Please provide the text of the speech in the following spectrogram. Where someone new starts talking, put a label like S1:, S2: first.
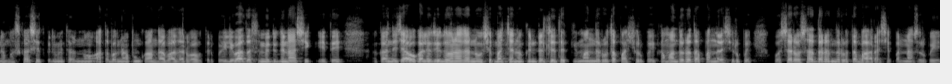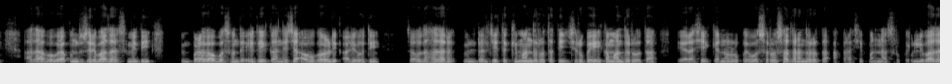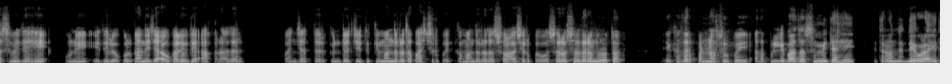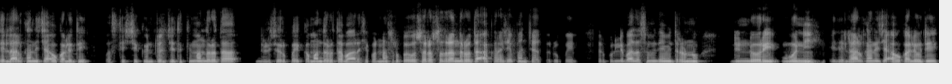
S1: नमस्कार शेतकरी मित्रांनो. आता बघणार आपण कांदा बाजारभाव. तर पहिली बाजार समिती होती नाशिक. येथे कांद्याची अवकाली होती दोन हजार नऊशे पंच्याण्णव क्विंटलचे. तर किमान दर होता पाचशे रुपये कमाल दर होता पंधराशे रुपये व सर्वसाधारण दर होता बाराशे पन्नास रुपये. आता बघूया आपण दुसरी बाजार समिती पिंपळगाव बसवंत. येथे कांद्याची अवकाळी आली होती चौदा हजार क्विंटलची. तर किमान दर होता तीनशे रुपये कमाल दर होता तेराशे एक्क्याण्णव रुपये व सर्वसाधारण दर होता अकराशे पन्नास रुपये. कुल्ली बाजार समिती हे पुणे. येथे लोकल कांद्याची अवकाळी होती अकरा हजार पंच्याहत्तर क्विंटलची तर किमान दर होता पाचशे रुपये कमाल दर होता सोळाशे रुपये व सर्वसाधारण दर होता एक हजार पन्नास रुपये. आता पुल्ली बाजार समिती आहे. मित्रांनो देवळा येथे लाल कांद्याची अवकाळी होती पस्तीसशे क्विंटलची तर किमान दर होता दीडशे रुपये कमाल दर होता बाराशे पन्नास रुपये व सर्वसाधारण दर होता अकराशे पंच्याहत्तर रुपये. तर पुल्ली बाजार समिती आहे मित्रांनो दिंडोरी वणी येथे लाल कांद्याची अवकाळी होती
